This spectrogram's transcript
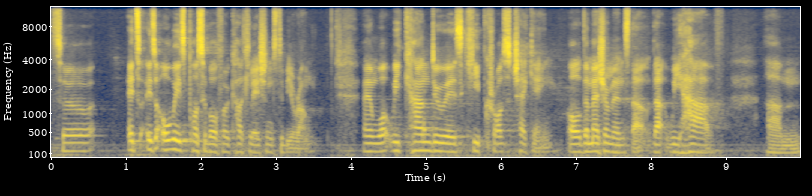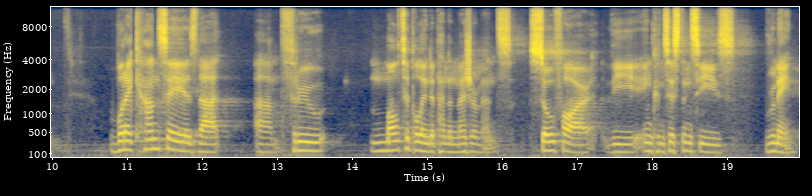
So it's, it's always possible for calculations to be wrong. And what we can do is keep cross-checking all the measurements that, that we have. Um, what I can say is that um, through multiple independent measurements, so far the inconsistencies remain.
